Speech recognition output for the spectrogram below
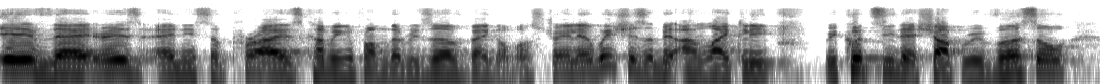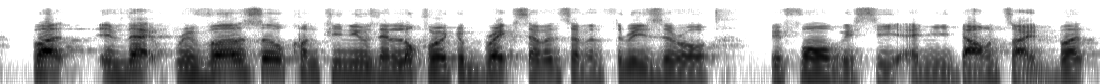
If there is any surprise coming from the Reserve Bank of Australia, which is a bit unlikely, we could see that sharp reversal. But if that reversal continues, then look for it to break 7730 before we see any downside. But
